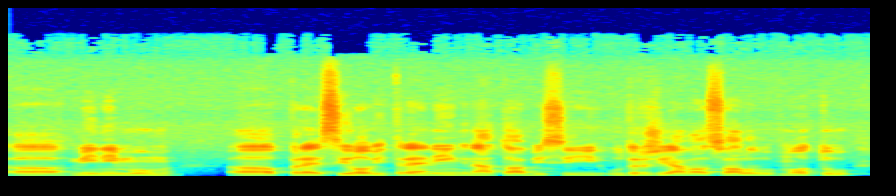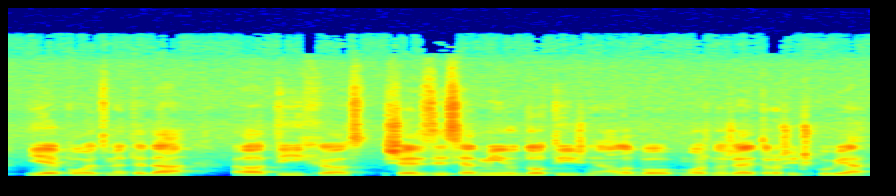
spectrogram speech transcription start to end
Uh, minimum pre silový tréning na to, aby si udržiaval svalovú hmotu, je povedzme teda uh, tých 60 minút do týždňa, alebo možno, že aj trošičku viac.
